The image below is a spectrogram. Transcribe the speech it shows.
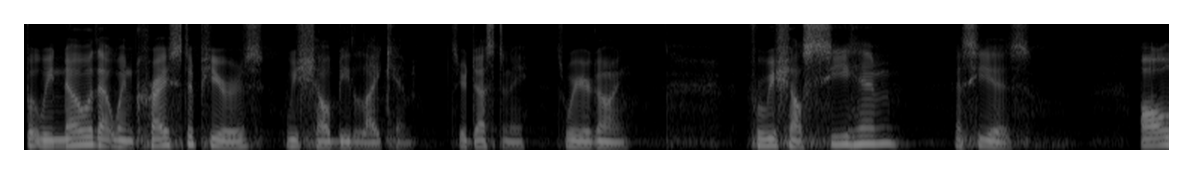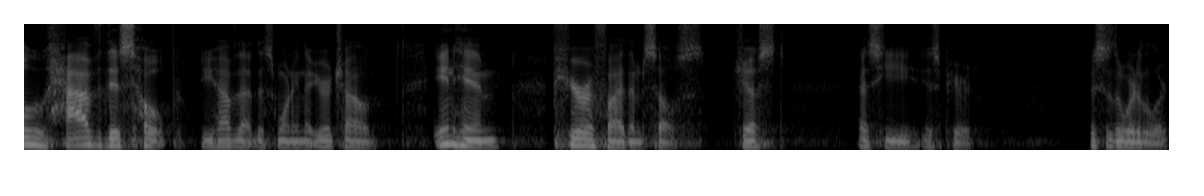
But we know that when Christ appears, we shall be like him. It's your destiny, it's where you're going. For we shall see him as he is. All who have this hope, do you have that this morning that you're a child? In him, purify themselves, just as he is pure. This is the word of the Lord.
